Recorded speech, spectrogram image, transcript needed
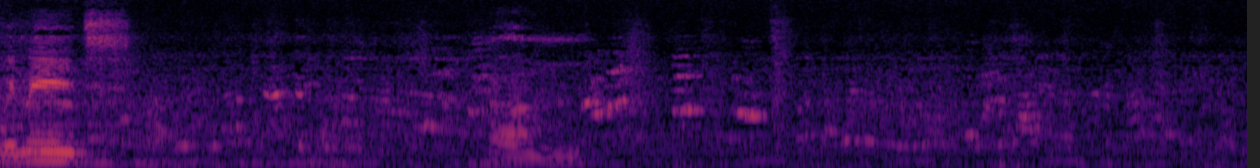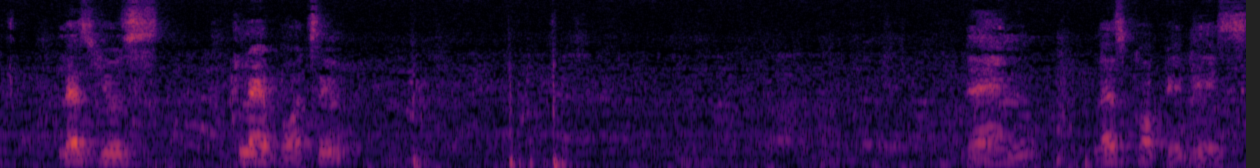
We need um, let's use clear button then let's copy this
